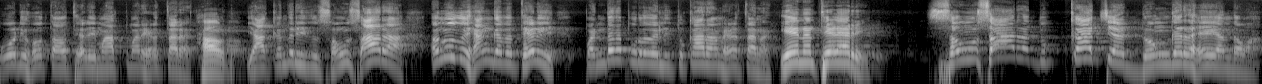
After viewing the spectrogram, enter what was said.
ಓಡಿ ಹೋತಾವ ಅಂತ ಹೇಳಿ ಮಹಾತ್ಮರು ಹೇಳ್ತಾರೆ. ಹೌದು. ಯಾಕಂದ್ರೆ ಇದು ಸಂಸಾರ ಅನ್ನೋದು ಹೆಂಗದ ಅಂತ ಹೇಳಿ ಪಂಡರಪುರದಲ್ಲಿ ತುಕಾರಾಮ್ ಹೇಳ್ತಾನೆ. ಏನಂತ ಹೇಳ್ಯಾರಿ ಸಂಸಾರ ದುಃಖಾಚ ಡೊಂಗರ ಹೇ ಅಂದವ.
